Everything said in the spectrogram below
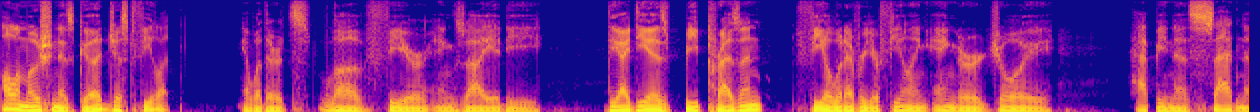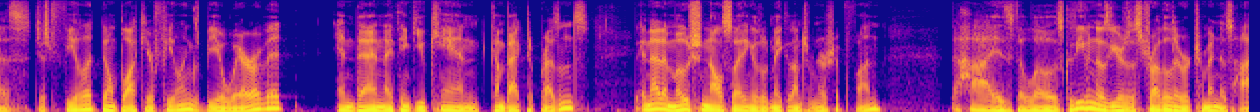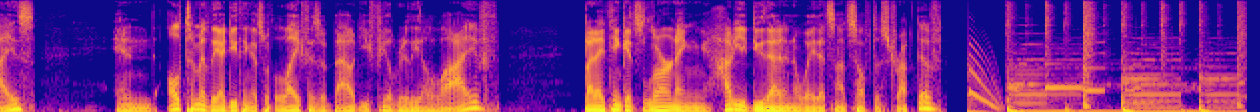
all emotion is good, just feel it. You know, whether it's love, fear, anxiety. The idea is be present, feel whatever you're feeling anger, joy, happiness, sadness. Just feel it. Don't block your feelings. Be aware of it. And then I think you can come back to presence. And that emotion also, I think, is what makes entrepreneurship fun. The highs, the lows, because even those years of struggle, there were tremendous highs. And ultimately, I do think that's what life is about. You feel really alive. But I think it's learning how do you do that in a way that's not self destructive.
